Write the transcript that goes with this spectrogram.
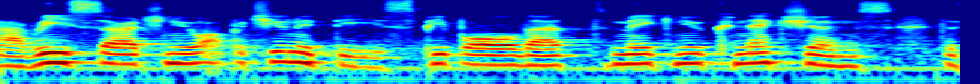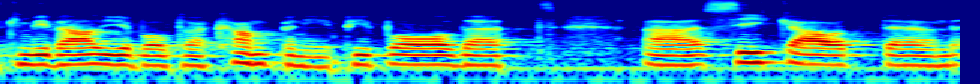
uh, research new opportunities, people that make new connections that can be valuable to a company, people that uh, seek out and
